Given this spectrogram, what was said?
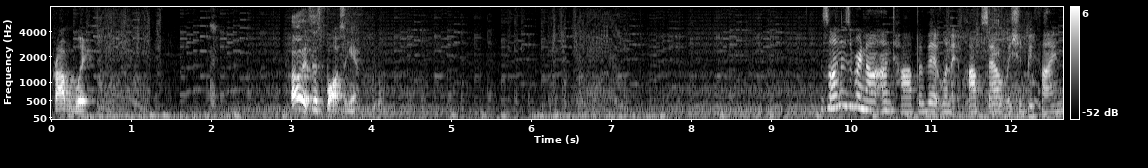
Probably. Oh, it's this boss again. As long as we're not on top of it when it pops out, we should be fine.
